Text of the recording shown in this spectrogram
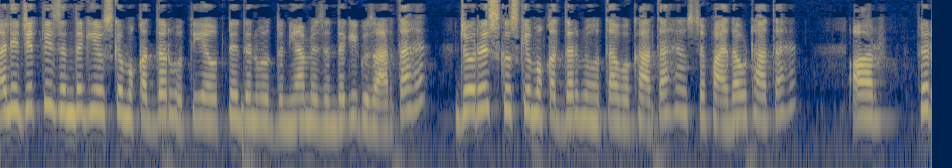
یعنی جتنی زندگی اس کے مقدر ہوتی ہے، اتنے دن وہ دنیا میں زندگی گزارتا ہے۔ جو رسک اس کے مقدر میں ہوتا ہے، وہ کھاتا ہے، اس سے فائدہ اٹھاتا ہے۔ اور پھر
